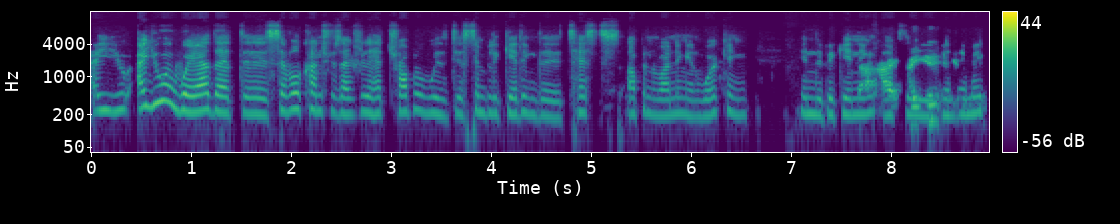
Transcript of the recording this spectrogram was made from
are you are you aware that uh, several countries actually had trouble with just simply getting the tests up and running and working in the beginning uh, of the I, pandemic,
